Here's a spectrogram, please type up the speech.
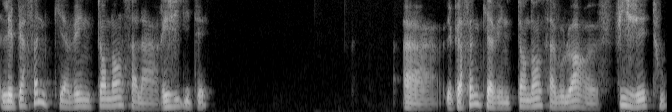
les personnes qui avaient une tendance à la rigidité, euh, les personnes qui avaient une tendance à vouloir figer tout,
